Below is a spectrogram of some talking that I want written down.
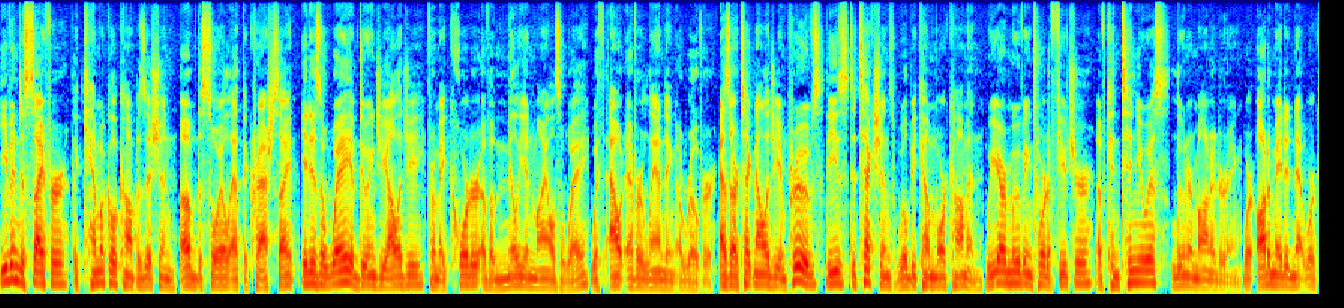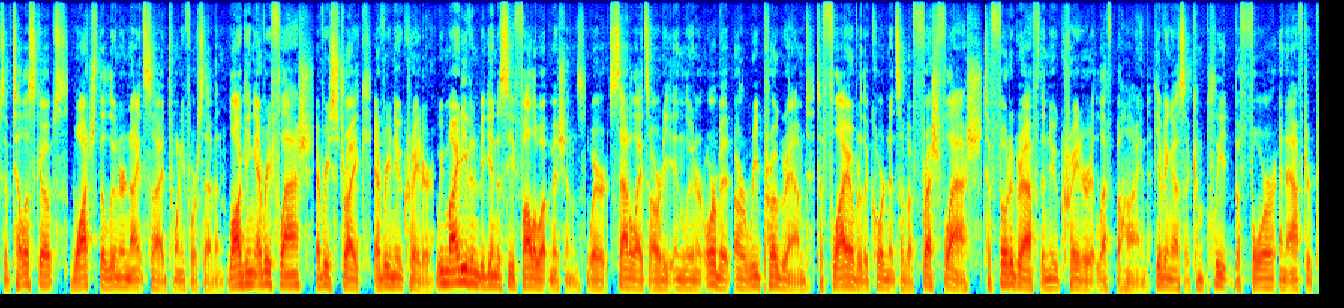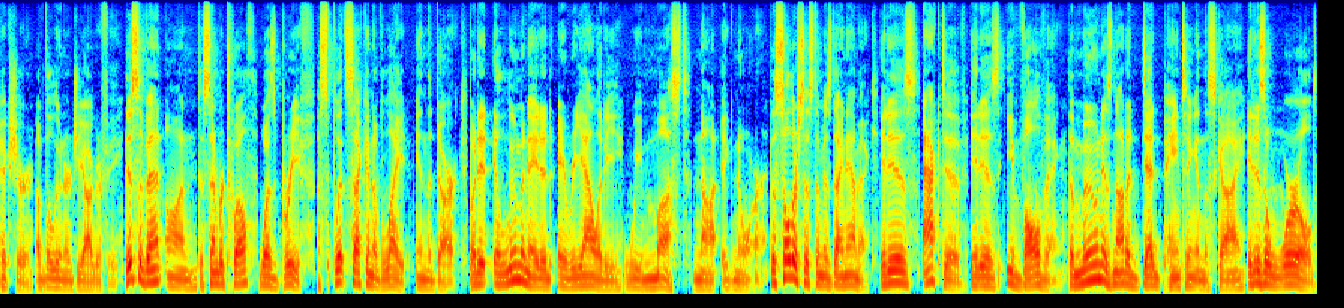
even decipher the chemical composition of the soil at the crash site. It is a way of doing geology from a quarter of a million miles away without ever landing a rover. As our technology improves, these detections will become more common. We are moving toward a future of continuous lunar monitoring, where automated networks of telescopes watch the lunar night side 24 7, logging every flash, every strike, every new crater. We might even begin to see follow up missions where satellites already in lunar orbit are reprogrammed to fly over the coordinates of a fresh flash to photograph the new crater it left behind, giving us a complete before and after picture of the lunar geography. This event on December 12th was brief, a split second of light in the dark, but it illuminated a reality we must not ignore. The solar system is dynamic, it is active, it is evolving. The moon is not a dead painting in the sky, it is a world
